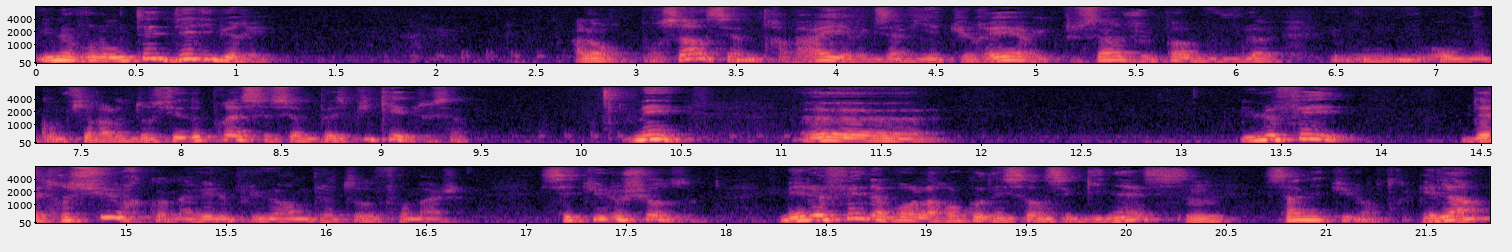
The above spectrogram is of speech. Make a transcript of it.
une volonté délibérée. Alors pour ça, c'est un travail avec Xavier Turé, avec tout ça. Je ne veux pas vous, la- vous- on vous confiera le dossier de presse, c'est un peu expliqué tout ça. Mais euh, le fait d'être sûr qu'on avait le plus grand plateau de fromage, c'est une chose. Mais le fait d'avoir la reconnaissance Guinness, Mm. c'en est une autre. Et là,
